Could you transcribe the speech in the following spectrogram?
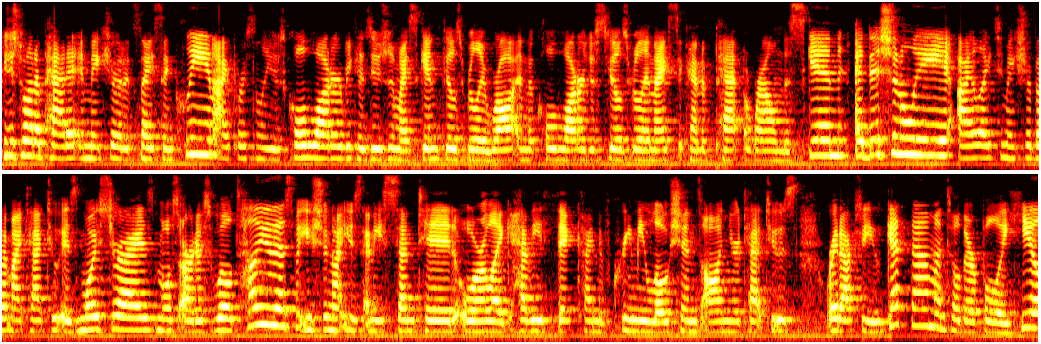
You just want to pat it and make sure that it's nice and clean. I personally use cold water because usually my skin feels really raw and the cold water just feels really nice to kind of pat around the skin. Additionally, I like to make sure that my tattoo is moisturized. Most artists will tell you this, but you should not use any scented or like heavy, thick kind of creamy lotions on your tattoos right after you get them until they're fully healed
